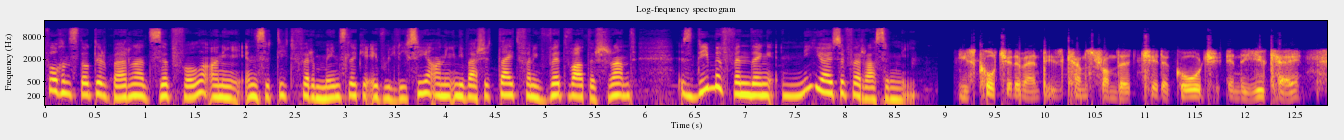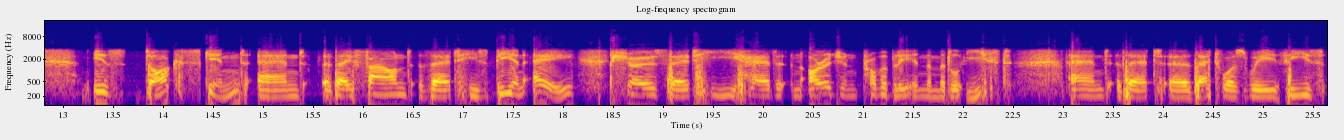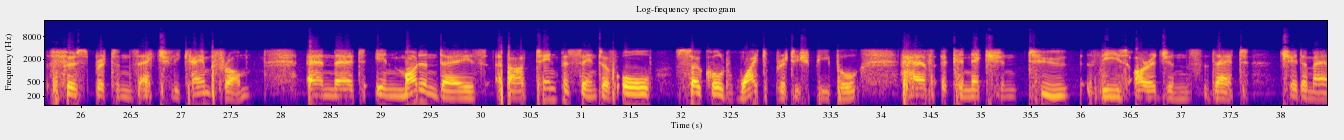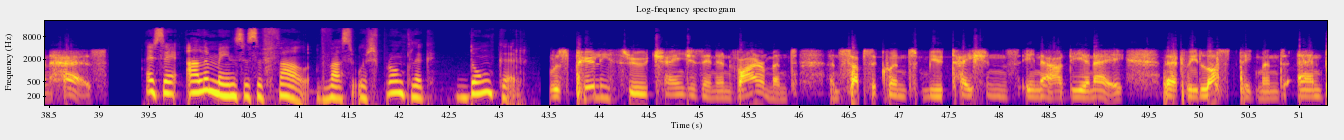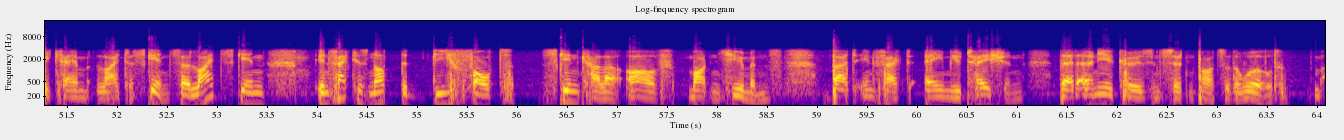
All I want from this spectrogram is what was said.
Volgens Dr Bernard Zipfel aan die Instituut vir Menslike Evolusie aan die Universiteit van die Witwatersrand, is die bevinding nie juis 'n verrassing nie. He's called Cheddar Man. He comes from the Cheddar Gorge in the UK. Is dark skinned, and they found that his DNA shows that he had an origin probably in the Middle East, and that uh, that was where these first Britons actually came from, and that in modern days, about 10% of all so called white British people have a connection to these origins that Cheddar Man has. Hy sê alle mense se vel was oorspronklik donker was purely through changes in environment and subsequent mutations in our DNA that we lost pigment and became lighter skin. So, light skin, in fact, is not the default skin color of modern humans, but in fact, a mutation that only occurs in certain parts of the world.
